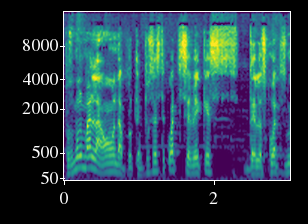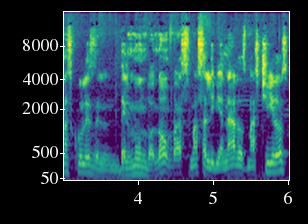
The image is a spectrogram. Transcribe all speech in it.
pues muy mala onda, porque pues este cuate se ve que es de los cuates más cooles del, del mundo, ¿no? Más, más alivianados, más chidos,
